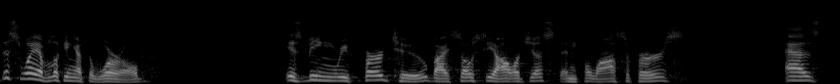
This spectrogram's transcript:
This way of looking at the world is being referred to by sociologists and philosophers as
